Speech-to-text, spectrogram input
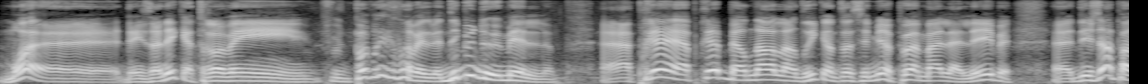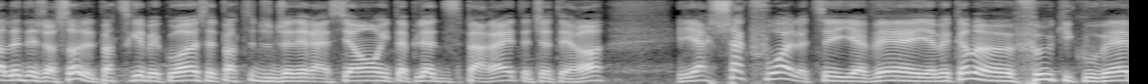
moi, dans les années 80, pas près 80, début 2000, après, après Bernard Landry, quand ça s'est mis un peu à mal aller, ben, des gens parlaient déjà ça, le Parti québécois, c'est le parti d'une génération, il appelé à disparaître, etc. Et à chaque fois, il y avait, y avait comme un feu qui couvait.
